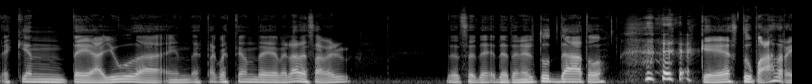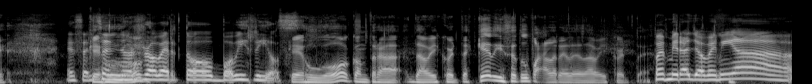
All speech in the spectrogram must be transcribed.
es quien te ayuda en esta cuestión de, ¿verdad? De saber de, tener tus datos, que es tu padre. Es el señor Roberto Bobby Ríos. Que jugó contra David Cortés. ¿Qué dice tu padre de David Cortés? Pues mira, yo venía,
